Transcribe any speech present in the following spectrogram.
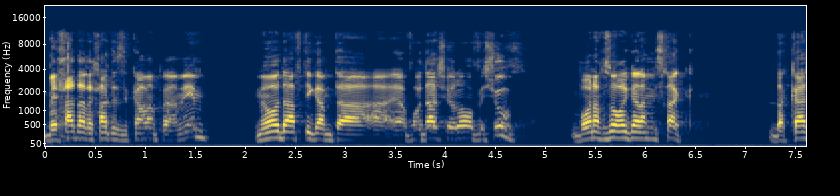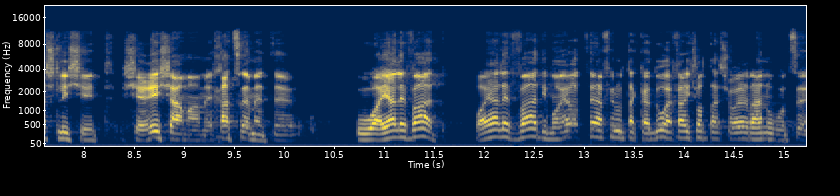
באחד על אחד איזה כמה פעמים. מאוד אהבתי גם את העבודה שלו, ושוב, בואו נחזור רגע למשחק. דקה שלישית, שרי שם, מ-11 מטר, הוא היה לבד. הוא היה לבד, אם הוא היה יוצא אפילו את הכדור, יכל לשאול את השוער לאן הוא רוצה.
